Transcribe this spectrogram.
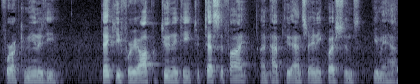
for our community. Thank you for your opportunity to testify. I'm happy to answer any questions you may have.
